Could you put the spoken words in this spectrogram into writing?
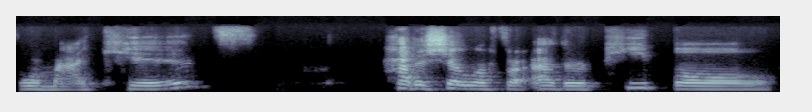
for my kids, how to show up for other people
